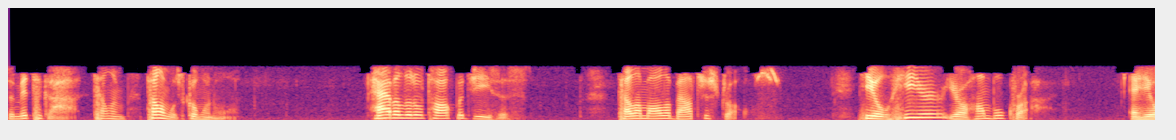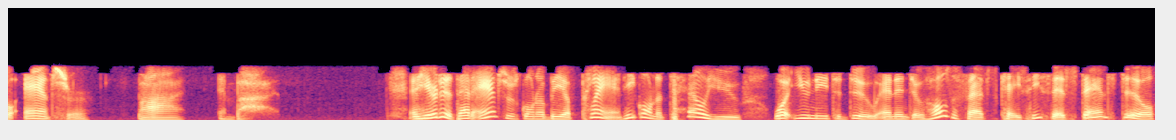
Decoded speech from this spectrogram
Submit to God. Tell him tell him what's going on. Have a little talk with Jesus. Tell him all about your struggles. He'll hear your humble cry and he'll answer by and by. And here it is. That answer is going to be a plan. He's going to tell you what you need to do. And in Jehoshaphat's case, he said, stand still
